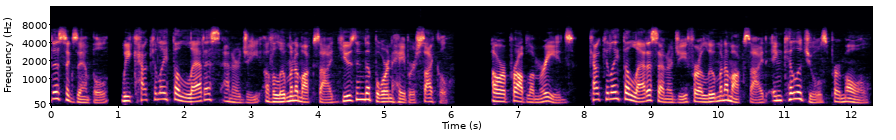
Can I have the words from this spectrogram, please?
this example, we calculate the lattice energy of aluminum oxide using the Born-Haber cycle. Our problem reads, calculate the lattice energy for aluminum oxide in kilojoules per mole.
